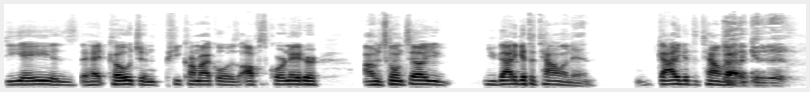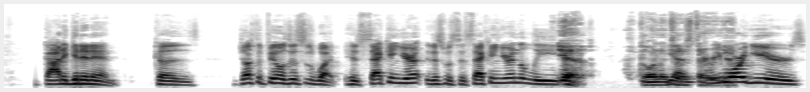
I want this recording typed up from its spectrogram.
Da is the head coach and Pete Carmichael is office coordinator, I'm just going to tell you, you got to get the talent in. Got to get the talent. Got to get it in. Got to get it in because Justin Fields, this is what his second year. This was his second year in the league. Yeah, going into his third. Three yeah. more years.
